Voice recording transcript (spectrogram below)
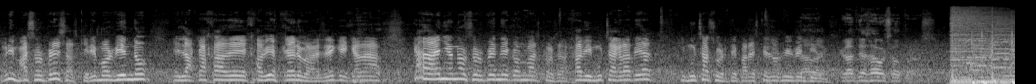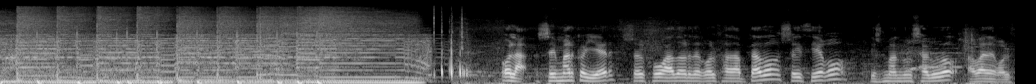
Bueno, y más sorpresas que iremos viendo en la caja de Javier Gervas, ¿eh? que cada, cada año nos sorprende con más cosas. Javi, muchas gracias y mucha suerte para este 2022. gracias a vosotros. Hola, soy Marco Yer, soy jugador de golf adaptado, soy ciego y os mando un saludo a Va de Golf.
